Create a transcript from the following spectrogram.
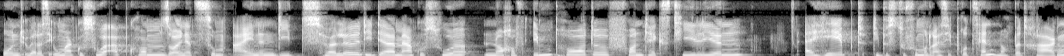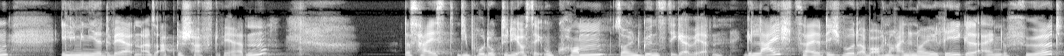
Und über das EU-Mercosur-Abkommen sollen jetzt zum einen die Zölle, die der Mercosur noch auf Importe von Textilien erhebt, die bis zu 35 Prozent noch betragen, eliminiert werden, also abgeschafft werden. Das heißt, die Produkte, die aus der EU kommen, sollen günstiger werden. Gleichzeitig wird aber auch noch eine neue Regel eingeführt,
